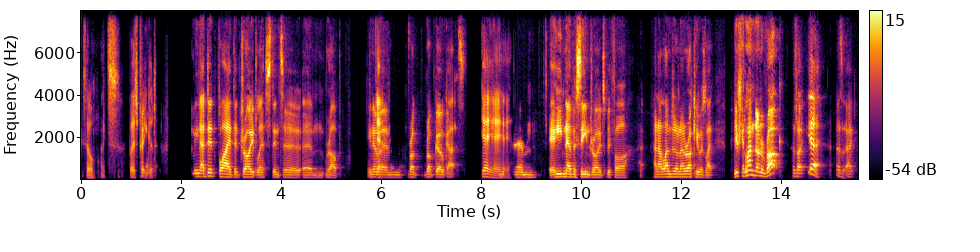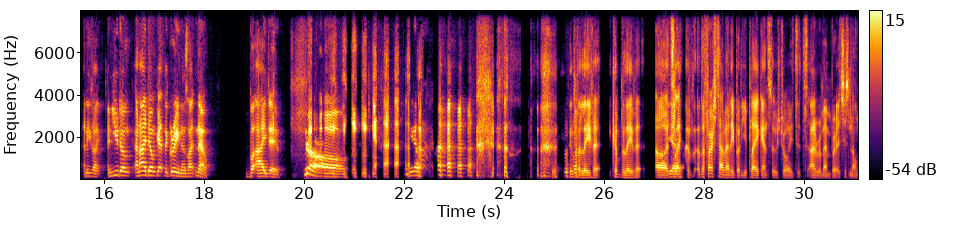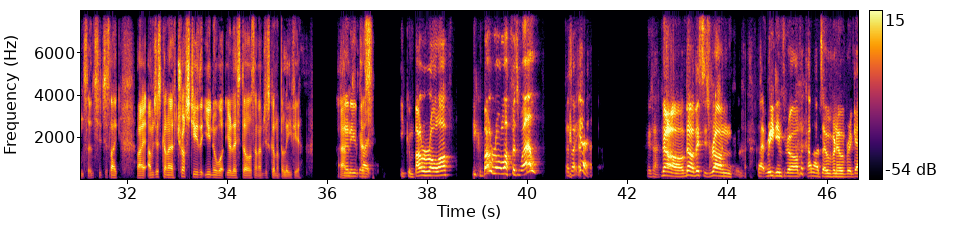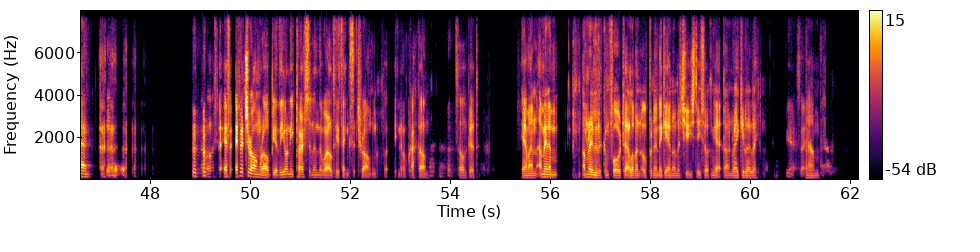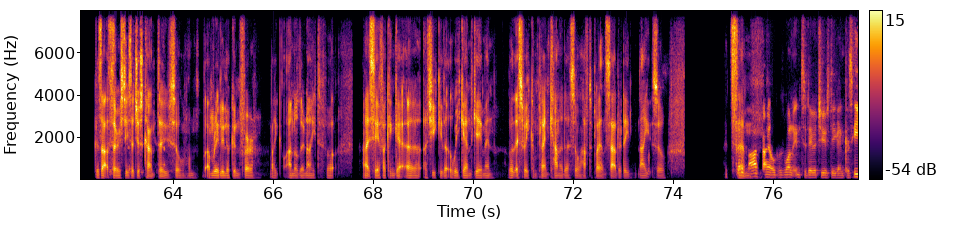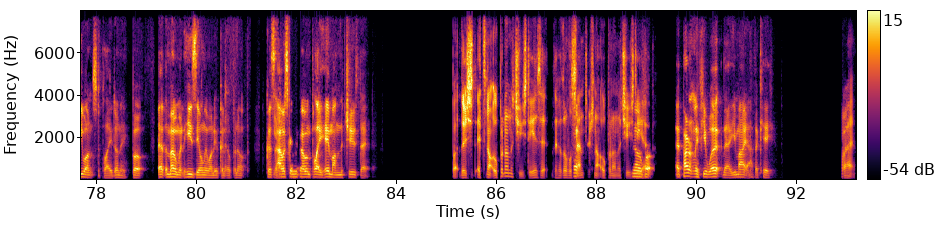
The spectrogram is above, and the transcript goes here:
so it's but it's pretty good. I mean, I did fly the droid list into um, Rob. You know, Yeah. um, Rob Rob Gogats. Yeah, yeah, yeah. yeah. Um, he'd never seen droids before, and I landed on a rock. He was like, "You can land on a rock." I was like, "Yeah." I was like, and he's like, "And you don't?" And I don't get the green. I was like, "No, but I do." No, you know. Couldn't believe it. Couldn't believe it. Oh, it's Yeah. like the, the first time anybody you play against those droids. It's I remember it's just nonsense. You're just like, right, I'm just gonna trust you that you know what your list does, and I'm just gonna believe you. and then Um, he's 'cause- like, "You can barrel roll off. You can barrel roll off as well." I was like, "Yeah." He's like, "No, no, this is wrong." Like reading through all the cards over and over again. well, if, if if it's wrong, Rob, you're the only person in the world who thinks it's wrong. But you know, crack on. It's all good. Yeah, man. I mean, I'm I'm really looking forward to Element opening again on a Tuesday, so I can get down regularly. yeah, same. Um, because that Thursdays I just can't do. So I'm I'm really looking for like another night. But I'd see if I can get a, a cheeky little weekend game in. But this week I'm playing Canada, so I'll have to play on Saturday night. So it's Seb, um, our child was wanting to do a Tuesday again because he wants to play, doesn't he? But at the moment, he's the only one who can open up. Because Yeah. I was going to go and play him on the Tuesday. but there's it's not open on a Tuesday, is it? The, the whole No. centre's not open on a Tuesday No, yet. but apparently, if you work there, you might have a key. Right.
